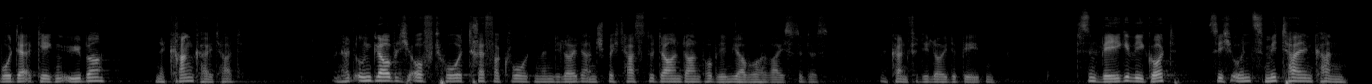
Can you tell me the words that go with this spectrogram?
wo der Gegenüber eine Krankheit hat. Und hat unglaublich oft hohe Trefferquoten, wenn die Leute anspricht, hast du da und da ein Problem? Ja, woher weißt du das? Man kann für die Leute beten. Das sind Wege, wie Gott sich uns mitteilen kann.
